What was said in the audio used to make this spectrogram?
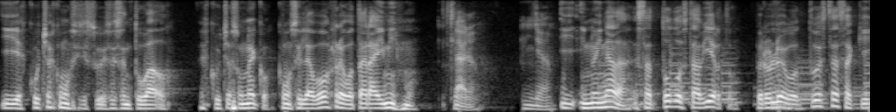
y escuchas como si estuvieses entubado, escuchas un eco, como si la voz rebotara ahí mismo. Claro. Ya. Y, y no hay nada, está, todo está abierto. Pero luego tú estás aquí,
